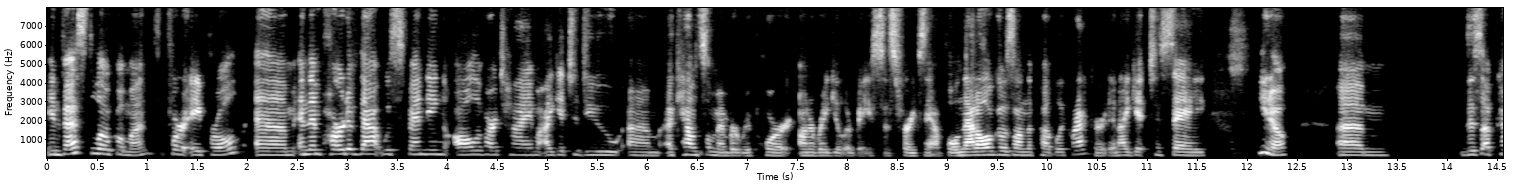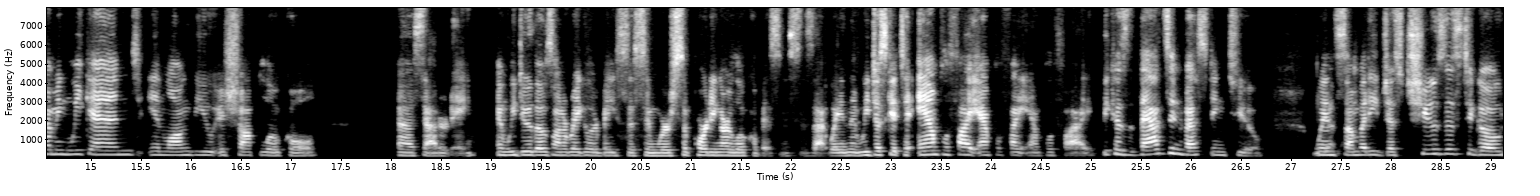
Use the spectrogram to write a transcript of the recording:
invest local month for April. Um, and then part of that was spending all of our time. I get to do um, a council member report on a regular basis, for example, and that all goes on the public record. And I get to say, you know, um, this upcoming weekend in Longview is Shop Local uh, Saturday. And we do those on a regular basis, and we're supporting our local businesses that way. And then we just get to amplify, amplify, amplify, because that's investing too. When yeah. somebody just chooses to go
